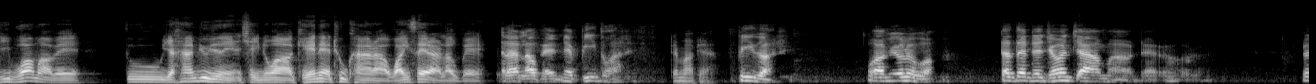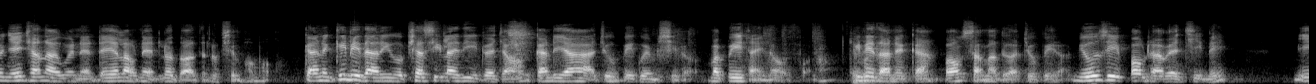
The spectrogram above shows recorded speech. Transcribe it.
ဒီဘဝမှာပဲ तू ရဟန်းပြုရင်အချိန်တော့ခဲနဲ့အထုခံရတာဝိုင်းဆဲတာလောက်ပဲအဲ့ဒါလောက်ပဲနဲ့ပြီးသွားတယ်တင်ပါဗျာပြီးသွားတယ်ဟိုအမျိုးလိုပေါ့ တသက်တကြောကြာမှာတဲ့လူငိမ့်ချမ်းသာခွင့်နဲ့တရေလောက်နဲ့လွတ်သွားသလိုဖြစ်မှာပေါ့ကံနဲ့ကိလေသာတွေကိုဖျက်ဆီးလိုက်သည့်အတွက်ကြောင့်ကံတရားကအကျိုးပေးခွင့်မရှိတော့မပေးနိုင်တော့ဘူးပေါ့နော်ကိလေသာနဲ့ကံပေါင်းစပ်မှသူကအကျိုးပေးတာမျိုးစေ့ပေါက်တာပဲချိနေမြေ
